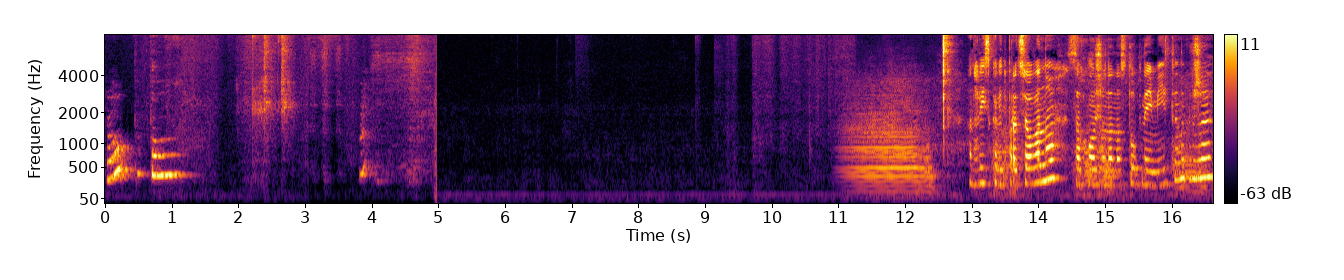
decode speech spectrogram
Про-пу-пу. Англійська відпрацьовано. Заходжу на наступний мітинг вже.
